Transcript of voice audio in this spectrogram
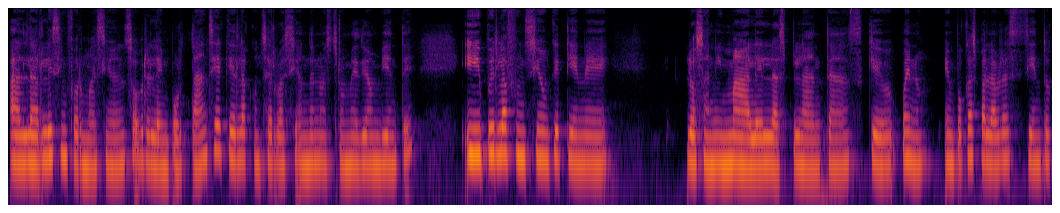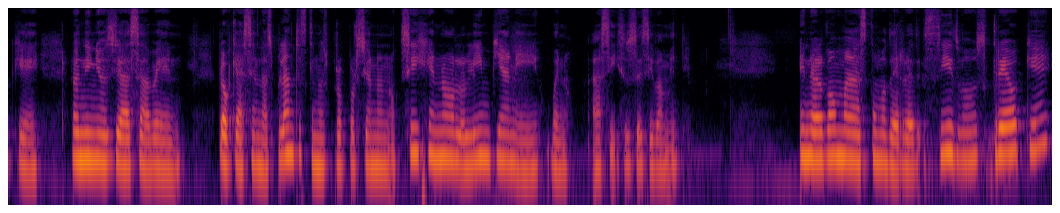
al darles información sobre la importancia que es la conservación de nuestro medio ambiente y pues la función que tiene los animales, las plantas, que bueno, en pocas palabras siento que los niños ya saben lo que hacen las plantas, que nos proporcionan oxígeno, lo limpian y bueno, así sucesivamente. En algo más como de residuos, creo que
